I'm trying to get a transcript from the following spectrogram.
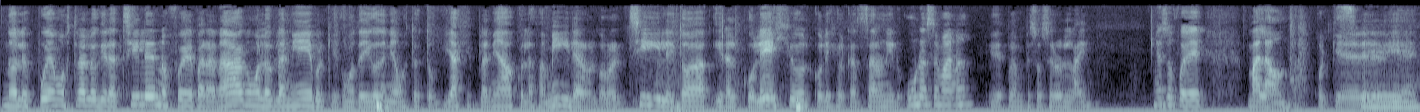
No les pude mostrar lo que era Chile. No fue para nada como lo planeé, porque como te digo, teníamos todos estos viajes planeados con la familia, recorrer Chile y todo, ir al colegio. El colegio alcanzaron a ir una semana y después empezó a ser online. Eso fue mala onda, porque Sí. eh,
